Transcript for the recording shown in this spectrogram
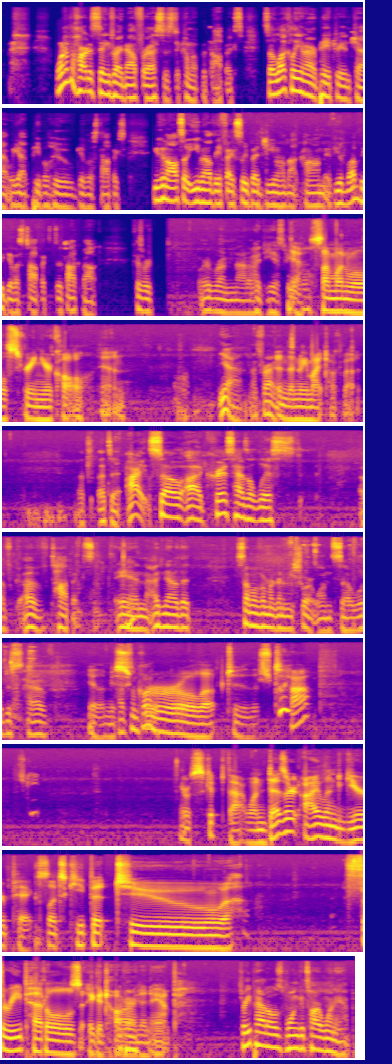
one of the hardest things right now for us is to come up with topics. So luckily in our Patreon chat, we got people who give us topics. You can also email the effects loop at gmail.com if you'd love to give us topics to talk about because we're we're running out of ideas, people. yeah, someone will screen your call, and Yeah, that's right. and then we might talk about it. That's that's it. All right. So uh, Chris has a list of of topics, and I know that some of them are going to be short ones. So we'll just have. Yeah, let me Have some fun. scroll up to the Squeak. top. Or skip that one. Desert Island gear picks. Let's keep it to three pedals, a guitar, Okay. and an amp. Three pedals, one guitar, one amp.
